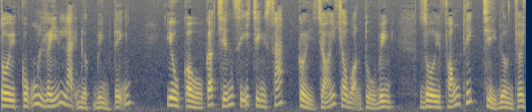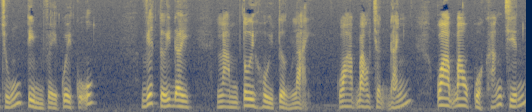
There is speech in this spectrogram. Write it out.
tôi cũng lấy lại được bình tĩnh, yêu cầu các chiến sĩ trinh sát cởi trói cho bọn tù binh, rồi phóng thích chỉ đường cho chúng tìm về quê cũ. Viết tới đây làm tôi hồi tưởng lại qua bao trận đánh, qua bao cuộc kháng chiến,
